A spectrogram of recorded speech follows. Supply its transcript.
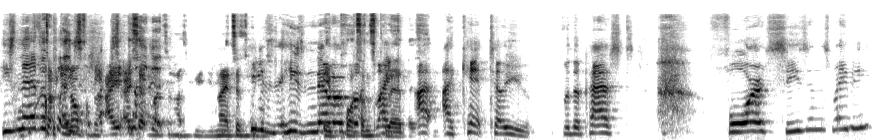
He's never played. I, I said Martin has been United's He's he's never important like I, I can't tell you for the past four seasons maybe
